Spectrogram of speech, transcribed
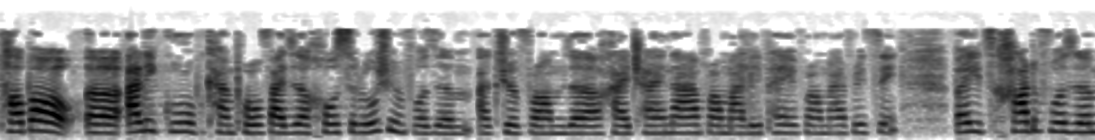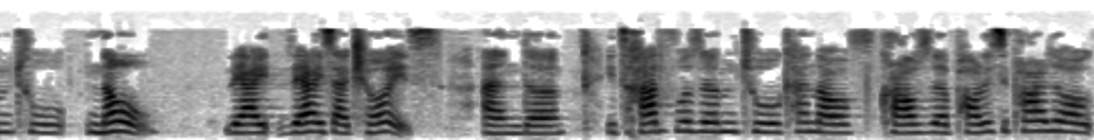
Taobao uh, Ali Group can provide the whole solution for them, actually from the HiChina, from Alipay, from everything. But it's hard for them to know there, there is a choice. And uh, it's hard for them to kind of cross the policy part or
